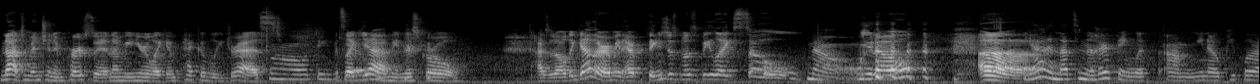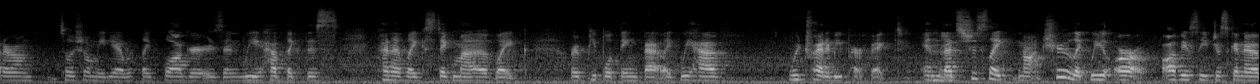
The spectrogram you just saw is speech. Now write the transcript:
Not to mention in person. I mean, you're like impeccably dressed. oh thank It's you. like, yeah, I mean, this girl has it all together. I mean, things just must be like so, no you know? Uh, yeah and that's another thing with um, you know people that are on social media with like bloggers and we have like this kind of like stigma of like where people think that like we have we try to be perfect and Mhm. that's just like not true like we are obviously just gonna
